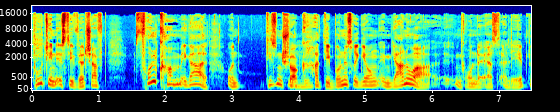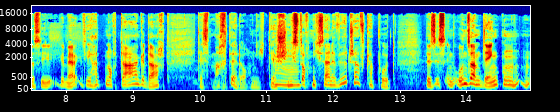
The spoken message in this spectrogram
Putin ist die Wirtschaft vollkommen egal. Und diesen Schock mhm. hat die Bundesregierung im Januar im Grunde erst erlebt, dass sie gemerkt, sie hat noch da gedacht, das macht er doch nicht. Der mhm. schießt doch nicht seine Wirtschaft kaputt. Das ist in unserem Denken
